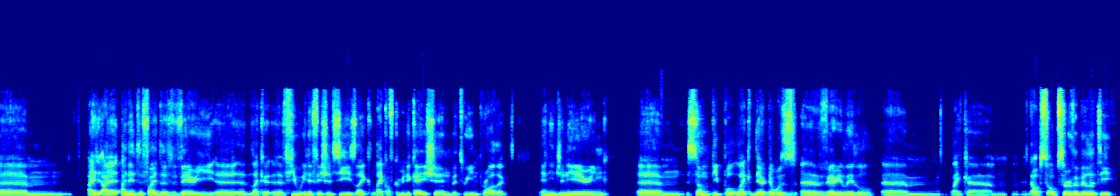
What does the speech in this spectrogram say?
Um, I, I identified the very uh, like a, a, few inefficiencies, like lack of communication between product and engineering. Um, some people like there there was uh, very little um, like um, obs- observability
